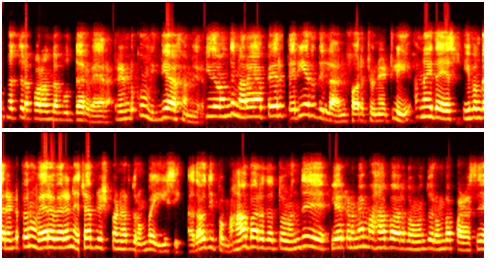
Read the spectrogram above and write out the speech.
குலத்துல பிறந்த புத்தர் வேற. ரெண்டுக்கும் வித்தியாசம் இருக்கு. இது வந்து நிறைய பேர் தெரியறது இல்ல அன்பார்ச்சுனேட்லி ஆனா இதை இவங்க ரெண்டு பேரும் வேற வேறன்னு எஸ்டாப்ளிஷ் பண்றது ரொம்ப ஈஸி அதாவது இப்ப மகாபாரதத்தை வந்து ஏற்கனவே மகாபாரதம் வந்து ரொம்ப பழசு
